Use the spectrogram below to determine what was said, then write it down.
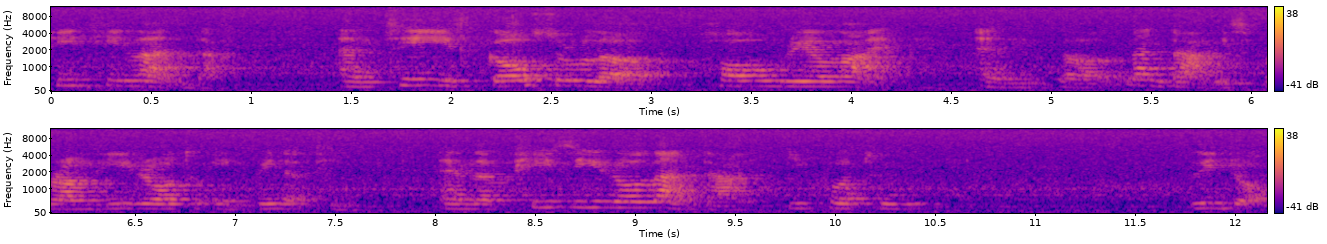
Pt lambda, and T is go through the whole real line, and the lambda is from zero to infinity, and the P0 lambda equal to zero.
